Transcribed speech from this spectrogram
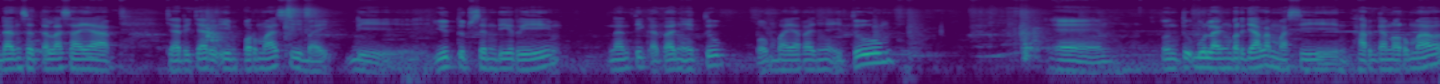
dan setelah saya cari-cari informasi baik di YouTube sendiri nanti katanya itu pembayarannya itu eh, untuk bulan berjalan masih harga normal.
